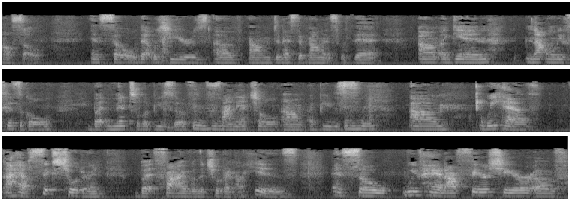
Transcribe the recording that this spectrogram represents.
also. And so that was years of um, domestic violence with that. Um, again, not only physical, but mental abusive, financial um, abuse. Um, we have, I have six children, but five of the children are his. And so we've had our fair share of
